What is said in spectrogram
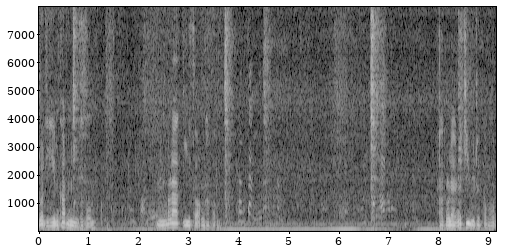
รถที่เห็นคันหนึ่งครับผมมเวลาตีสองครับผมครั้งแรกในชีวิตเลยครับผม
